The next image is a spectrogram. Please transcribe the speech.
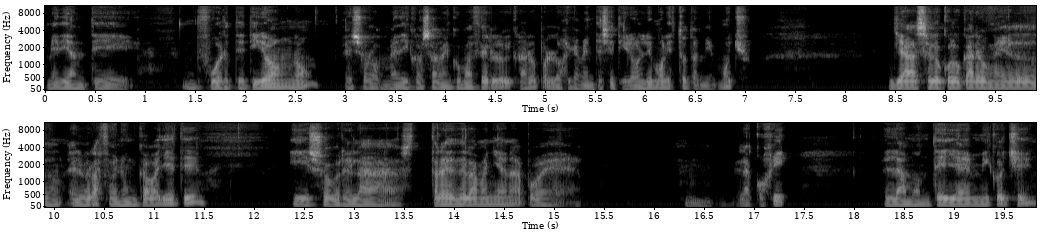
mediante un fuerte tirón, ¿no? Eso los médicos saben cómo hacerlo y claro, pues lógicamente ese tirón le molestó también mucho. Ya se lo colocaron el, el brazo en un caballete y sobre las 3 de la mañana pues mm, la cogí, la monté ya en mi coche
